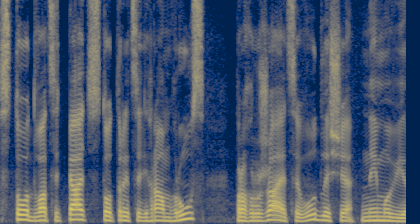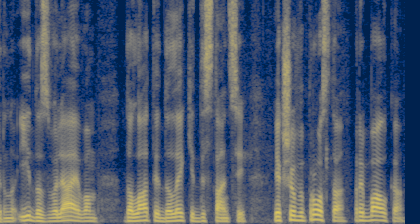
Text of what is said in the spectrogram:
125-130 грам груз прогружає це вудлище неймовірно і дозволяє вам долати далекі дистанції. Якщо ви просто рибалка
